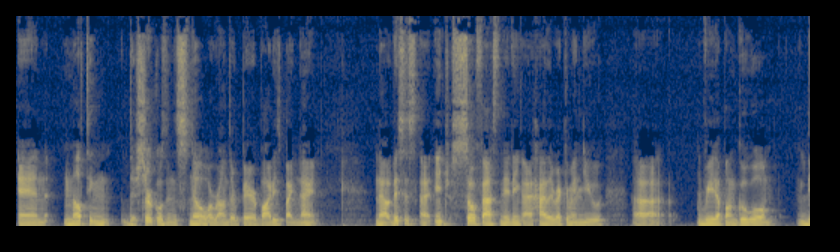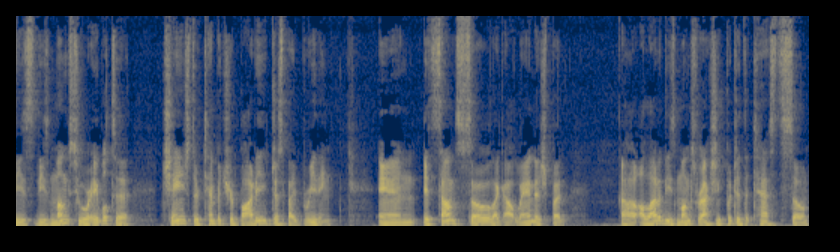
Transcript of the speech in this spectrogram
and melting their circles in snow around their bare bodies by night. Now, this is uh, int- so fascinating. I highly recommend you uh, read up on Google these these monks who were able to change their temperature body just by breathing. And it sounds so like outlandish, but uh, a lot of these monks were actually put to the test. So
